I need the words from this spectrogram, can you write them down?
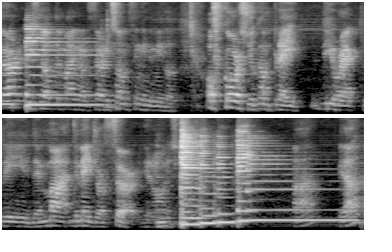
third, it's not the minor third, it's something in the middle. Of course, you can play directly the ma the major third. You know, uh, yeah.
